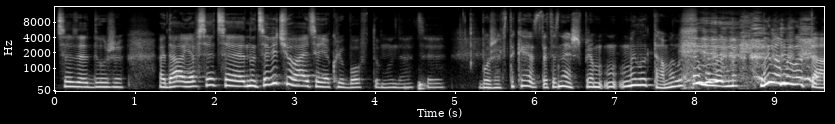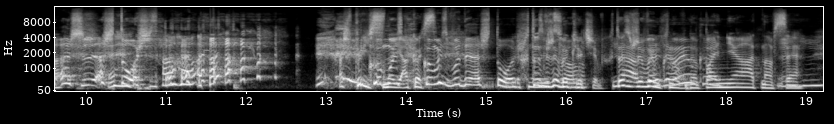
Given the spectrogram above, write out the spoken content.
Це дуже. Да, я все це, ну, це відчувається як любов, тому да, це. Боже, таке, ти, ти знаєш, прям милота, милота, мила, мила милота. Аж, аж тож. Ага. Аж прісно комусь, якось. комусь буде аж тож. Хтось вже виключив, хтось Да, вже вимкнув. вже Ну, понятно все. Мгм.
